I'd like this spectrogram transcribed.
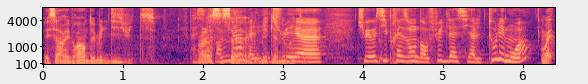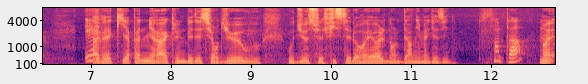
Et ça arrivera en 2018. Bah, Voilà, c'est ça. Et tu es, euh, tu es aussi présent dans Fluide Glacial tous les mois. Ouais. Et Avec Il n'y a pas de miracle, une BD sur Dieu où, où Dieu se fait fister l'auréole dans le dernier magazine. sympa. Ouais.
